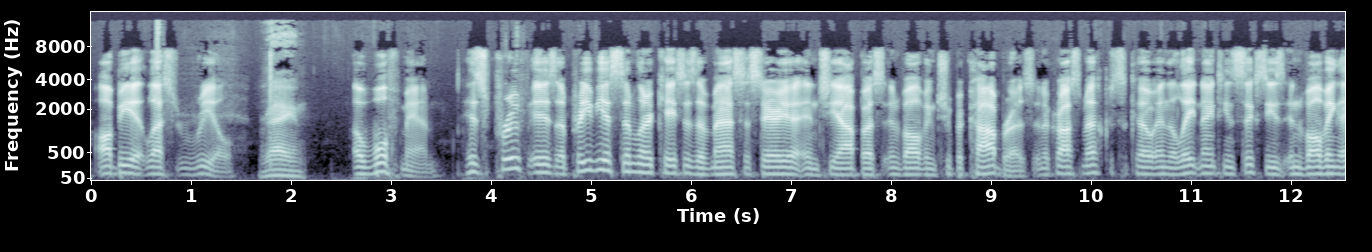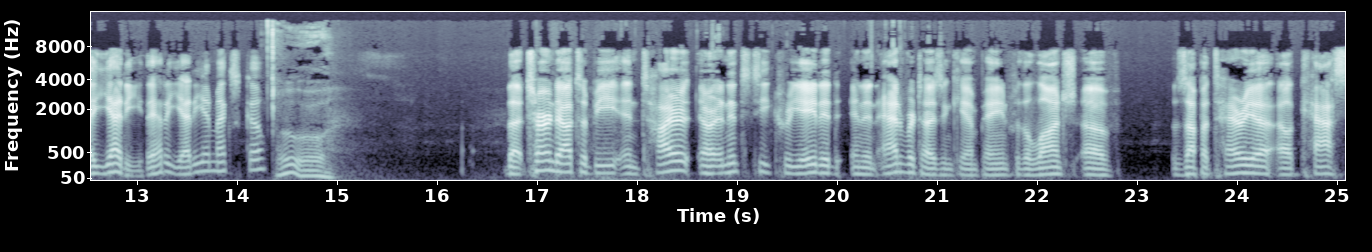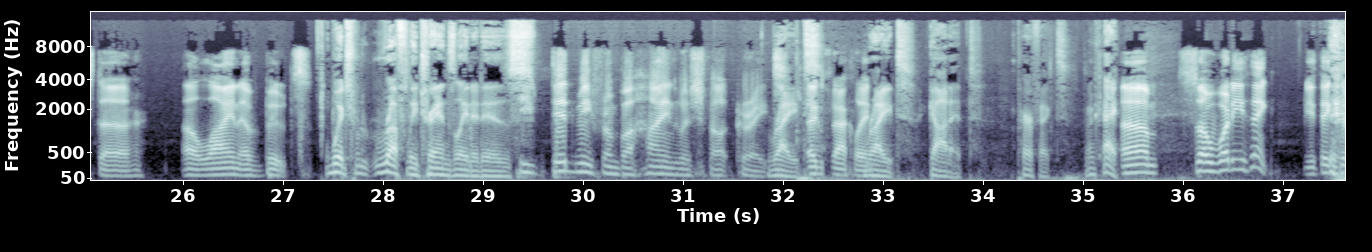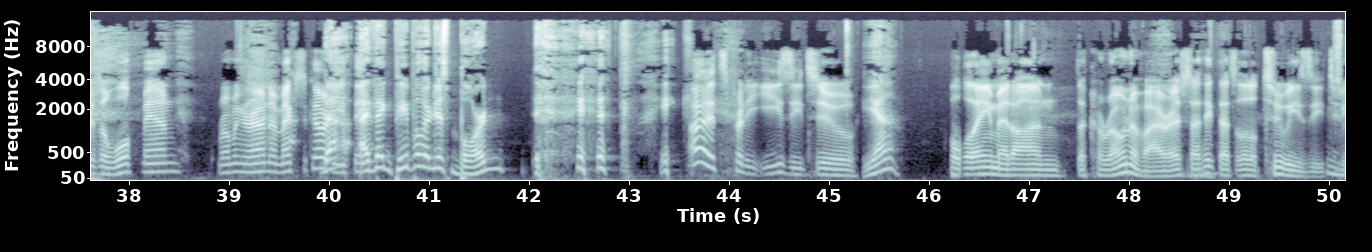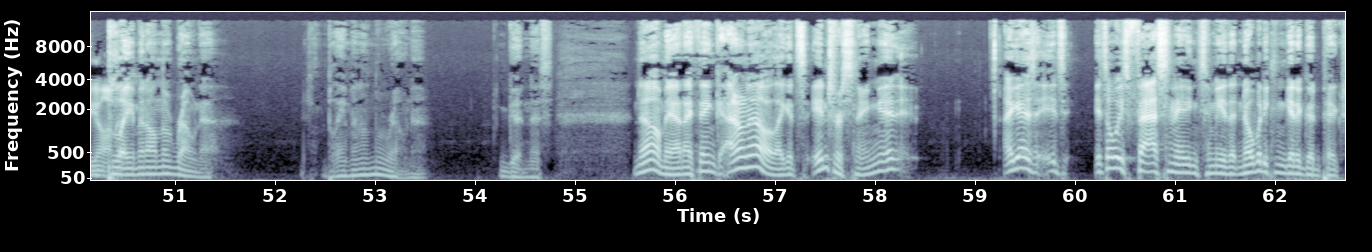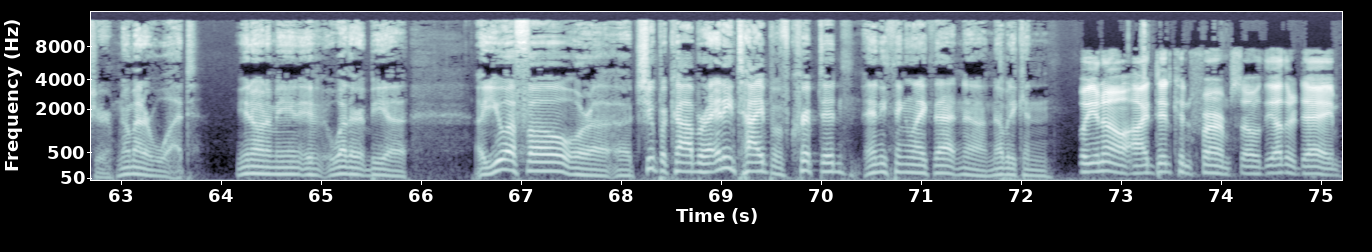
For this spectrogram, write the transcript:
albeit less real Right. a wolfman. His proof is a previous similar cases of mass hysteria in Chiapas involving chupacabras and across Mexico in the late 1960s involving a yeti. They had a yeti in Mexico Ooh. that turned out to be entire or an entity created in an advertising campaign for the launch of Zapateria El Casta, a line of boots. Which roughly translated is He did me from behind, which felt great. right. Exactly. Right. Got it. Perfect. Okay. Um. So, what do you think? You think there's a wolfman roaming around in Mexico? Or do you No, think I think people are just bored. Like, Oh, it's pretty easy to yeah. blame it on the coronavirus. I think that's a little too easy, to Just be honest. blame it on the Rona. Just blame it on the Rona. Goodness. No, man. I think I don't know. Like it's interesting. It, I guess it's it's always fascinating to me that nobody can get a good picture, no matter what. You know what I mean? If, whether it be a a UFO or a, a chupacabra, any type of cryptid, anything like that. No, nobody can. Well, you know, I did confirm. So the other day,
